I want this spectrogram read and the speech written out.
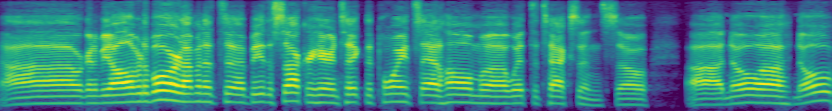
Uh, we're going to be all over the board. I'm going to be the sucker here and take the points at home uh, with the Texans. So, uh, no, uh, no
